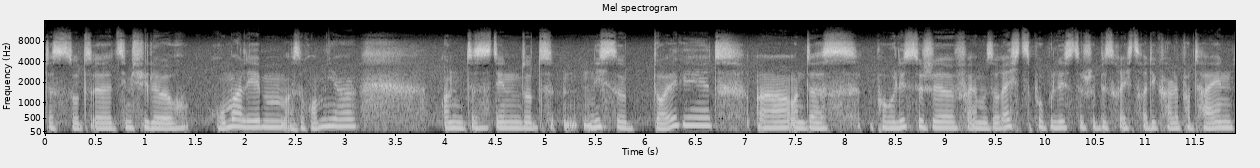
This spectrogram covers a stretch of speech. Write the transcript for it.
dass dort äh, ziemlich viele Roma leben, also Romnia und dass es denen dort nicht so doll geht äh, und dass populistische, vor allem so rechtspopulistische bis rechtsradikale Parteien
